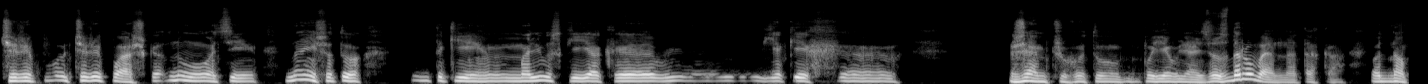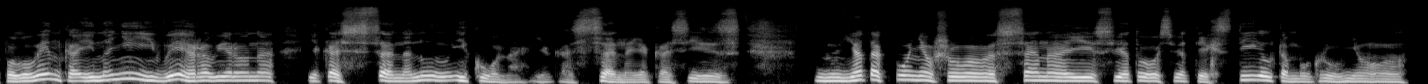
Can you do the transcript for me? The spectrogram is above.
череп, черепашка. Ну, оці, знаєш, ото такі малюски, як е, в яких е, жемчуг ото появляється. Здоровенна така. Одна половинка, і на ній вигравірована якась сцена, ну, ікона, якась сцена якась із. Ну, Я так поняв, що сцена із святого святих стіл, там вокруг нього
